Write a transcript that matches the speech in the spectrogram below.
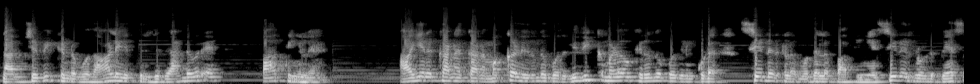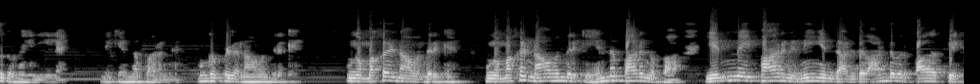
நாம் ஜெபிக்கின்ற போது ஆலயத்தில் இது ஆண்டவரே பார்த்தீங்களே ஆயிரக்கணக்கான மக்கள் இருந்தபோது மிதிக்கும் அளவுக்கு இருந்த போதிலும் கூட சீடர்களை முதல்ல பார்த்தீங்க சீடர்களோடு பேச தொடங்கினீங்களே இன்னைக்கு என்ன பாருங்க? உங்க பிள்ளை நான் வந்திருக்கேன். உங்க மகள் நான் வந்திருக்கேன். உங்க மகன் நான் வந்திருக்கேன். என்ன பாருங்கப்பா? என்னை பாருங்க. நீ இந்த ஆண்டு ஆண்டவர் பாதத்தில்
